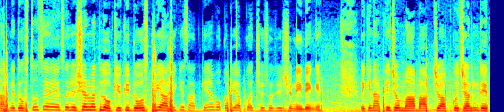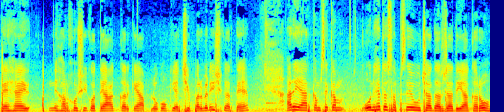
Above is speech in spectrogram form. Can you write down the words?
अपने दोस्तों से सजेशन मत लो, क्योंकि दोस्त भी आप ही के साथ के हैं, वो कभी आपको अच्छे सजेशन नहीं देंगे। लेकिन आपके जो माँ बाप जो आपको जन्म देते हैं, अपनी हर खुशी को त्याग करके आप लोगों की अच्छी परवरिश करते हैं, अरे यार, कम से कम उन्हें तो सबसे ऊँचा दर्जा दिया करो।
